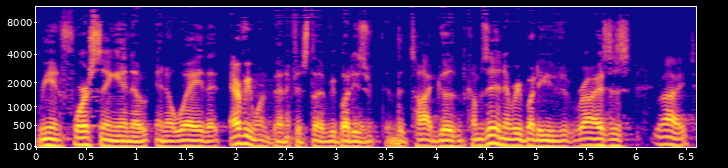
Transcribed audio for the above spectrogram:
reinforcing in a, in a way that everyone benefits, that everybody's, the tide goes, comes in, everybody rises, Right.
